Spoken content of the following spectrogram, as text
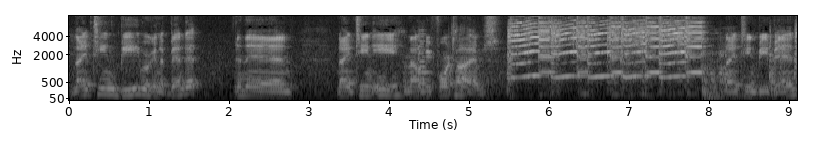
19B, we're going to bend it, and then 19E, and that'll be four times. 19B bend,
